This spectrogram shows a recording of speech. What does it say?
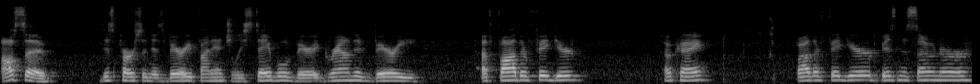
Also, this person is very financially stable, very grounded, very a father figure. Okay. Father figure, business owner,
